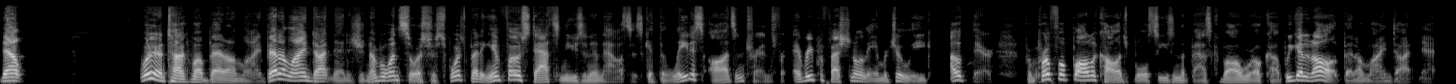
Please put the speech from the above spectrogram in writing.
Now, we're going to talk about Bet Online. BetOnline.net is your number one source for sports betting info, stats, news, and analysis. Get the latest odds and trends for every professional and amateur league out there. From pro football to college bowl season to basketball World Cup, we get it all at BetOnline.net.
